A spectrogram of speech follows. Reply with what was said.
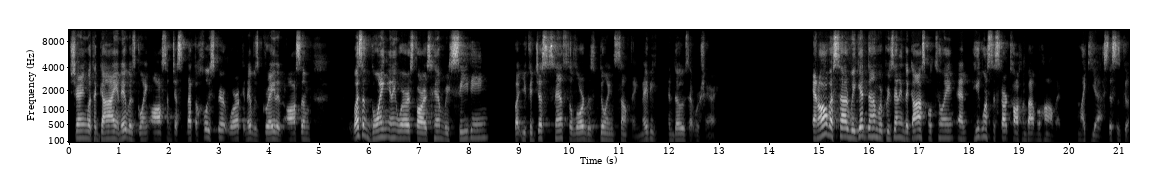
sharing with a guy, and it was going awesome. Just let the Holy Spirit work, and it was great and awesome. It wasn't going anywhere as far as him receiving, but you could just sense the Lord was doing something, maybe in those that were sharing. And all of a sudden, we get done, we're presenting the gospel to him, and he wants to start talking about Muhammad. I'm like, yes, this is good.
